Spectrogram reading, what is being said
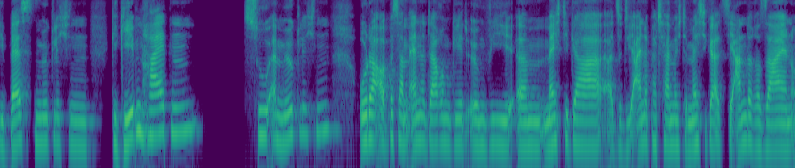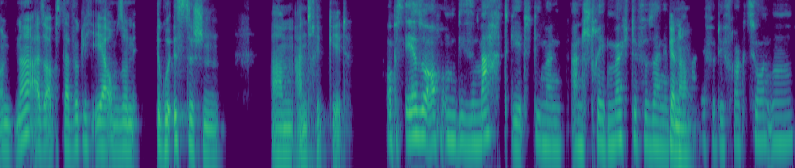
die bestmöglichen Gegebenheiten zu ermöglichen oder ob es am Ende darum geht, irgendwie ähm, mächtiger, also die eine Partei möchte mächtiger als die andere sein und ne, also ob es da wirklich eher um so einen egoistischen ähm, Antrieb geht. Ob es eher so auch um diese Macht geht, die man anstreben möchte für seine genau. Partei, für die Fraktion. Hm.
